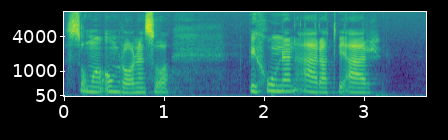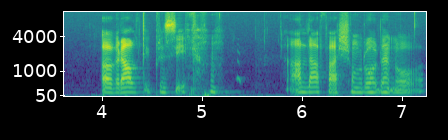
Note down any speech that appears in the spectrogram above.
så många områden så visionen är att vi är överallt i princip. Alla affärsområden och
